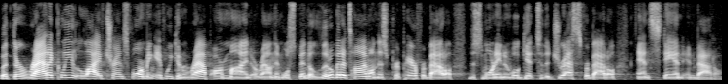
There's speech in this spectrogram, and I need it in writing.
but they're radically life transforming if we can wrap our mind around them. We'll spend a little bit of time on this prepare for battle this morning, and we'll get to the dress for battle and stand in battle.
